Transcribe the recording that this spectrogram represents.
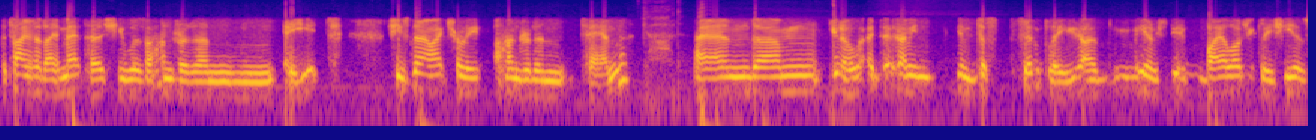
the time that I met her, she was 108. She's now actually 110. God. And, um, you know, I, I mean, you know, just simply, uh, you know, biologically, she is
